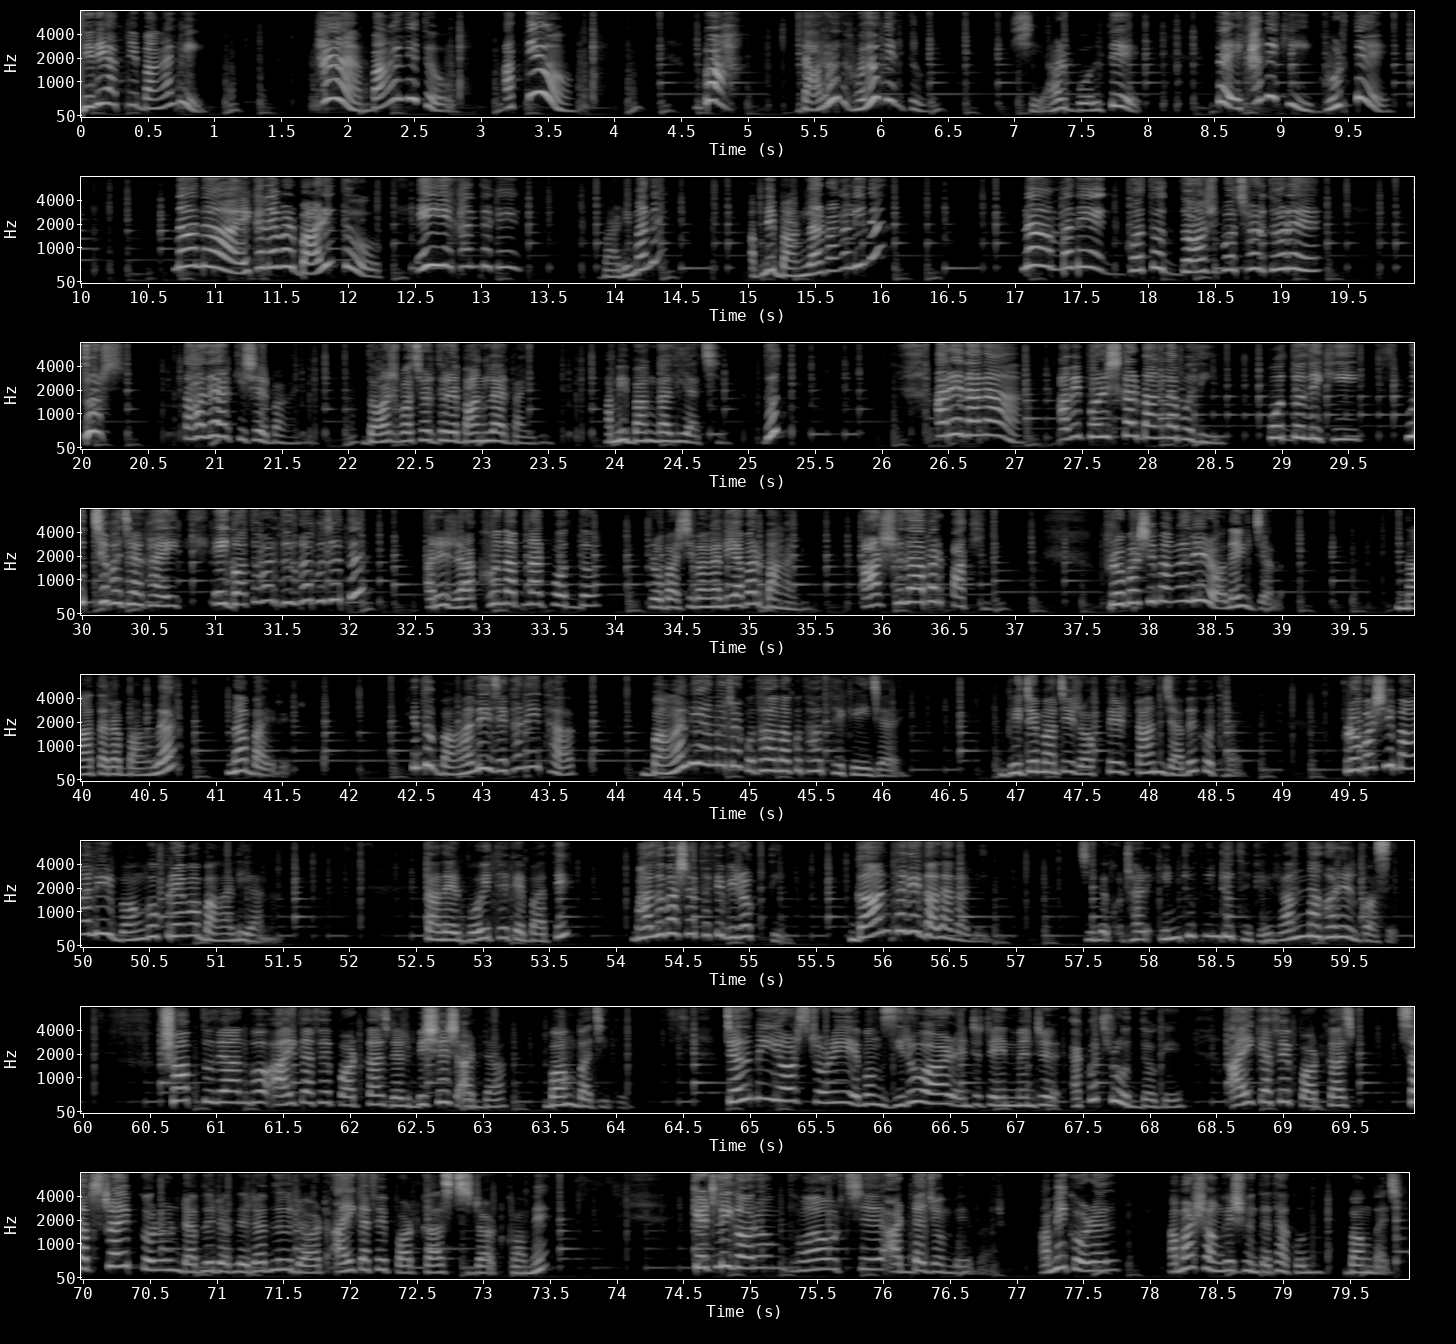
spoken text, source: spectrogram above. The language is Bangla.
দিদি, আপনি বাঙালি? হ্যাঁ বাঙালি তো। আপনিও? বাহ, দারুণ হলো কিন্তু। সে আর বলতে, তা এখানে কি, ঘুরতে? না না, এখানে আমার বাড়ি তো। এই এখান থেকে বাড়ি মানে? আপনি বাংলার বাঙালি না? না মানে গত দশ বছর ধরে দোষ তাহলে আর কিসের বাঙালি? দশ বছর ধরে বাংলার বাইরে। আমি বাঙালি আছি। আরে না না, আমি পরিষ্কার বাংলা বলি। পদ্য লিখি উচ্ছে ভাজা খাই। এই গতবার দুর্গাপুজোতে? আরে রাখুন আপনার পদ্ম। প্রবাসী বাঙালি আবার বাঙালি। আরশোলা আবার পাখি। প্রবাসী বাঙালির অনেক জ্বালা। না তারা বাংলার, না বাইরের। কিন্তু বাঙালি যেখানেই থাক, বাঙালি আনাটা কোথাও না কোথাও থেকেই যায়। ভিটে মাটির রক্তের টান যাবে কোথায়? প্রবাসী বাঙালির বঙ্গপ্রেম ও বাঙালি আনা। তাদের বই থেকে বাতি, ভালোবাসা থেকে বিরক্তি, গান থেকে গালাগালি। চিলেকোঠার ইন্টু পিন্টু থেকে রান্নাঘরের গসে সব তুলে আনব আই ক্যাফে পডকাস্টের বিশেষ আড্ডা, বংবাজিতে। টেল মি ইয়োর স্টোরি এবং জিরো আওয়ার এন্টারটেইনমেন্টের একত্র উদ্যোগে আই ক্যাফে পডকাস্ট সাবস্ক্রাইব করুন W W W dot I cafe podcast dot কমে কেটলি গরম, ধোঁয়া উঠছে, আড্ডা জমবে এবার। আমি কোরাল, আমার সঙ্গে শুনতে থাকুন বংবাজি।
